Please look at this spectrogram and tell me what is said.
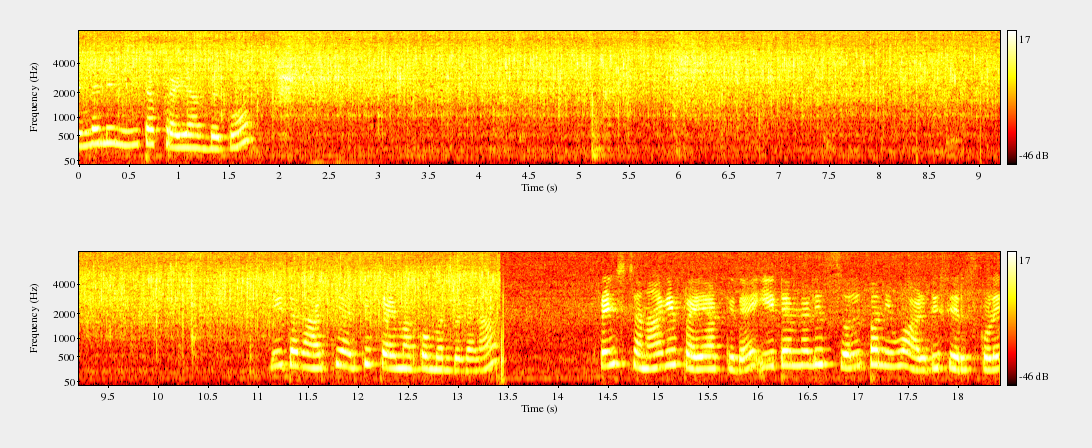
ಎಣ್ಣೆಲಿ ನೀಟಾಗಿ ಫ್ರೈ ಆಗಬೇಕು. ನೀಟಾಗಿ ಆಡಿಸಿ ಆಡಿಸಿ ಫ್ರೈ ಮಾಡ್ಕೊಂಬಂದ್ಬಿಡೋಣ ಫ್ರೆಂಡ್ಸ್ ಚೆನ್ನಾಗಿ ಫ್ರೈ ಆಗ್ತಿದೆ. ಈ ಟೈಮ್ನಲ್ಲಿ ಸ್ವಲ್ಪ ನೀವು ಹಳದಿ ಸೇರಿಸ್ಕೊಳ್ಳಿ.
